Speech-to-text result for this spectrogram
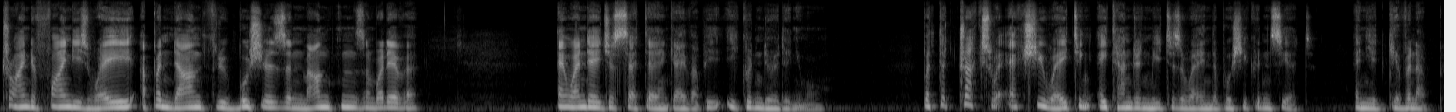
trying to find his way up and down through bushes and mountains and whatever. And one day he just sat there and gave up. He, he couldn't do it anymore. But the trucks were actually waiting 800 meters away in the bush. He couldn't see it. And he had given up.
